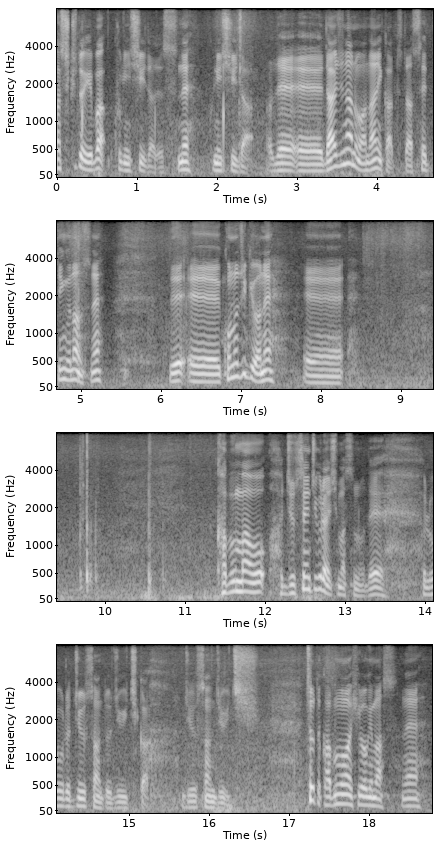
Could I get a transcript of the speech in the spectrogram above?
はい、ハッシュといえばクリーンシーダーですね。クリーンシーダー。で、えー、大事なのは何かって言ったらセッティングなんですね。で、えー、この時期はね、えー、株間を10センチぐらいしますので、ロール13と11か、13、11。ちょっと株間を広げますね。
